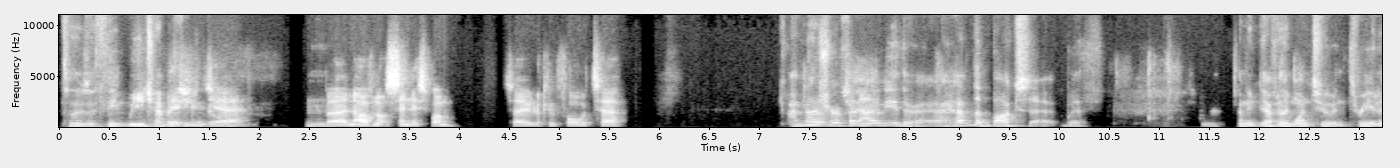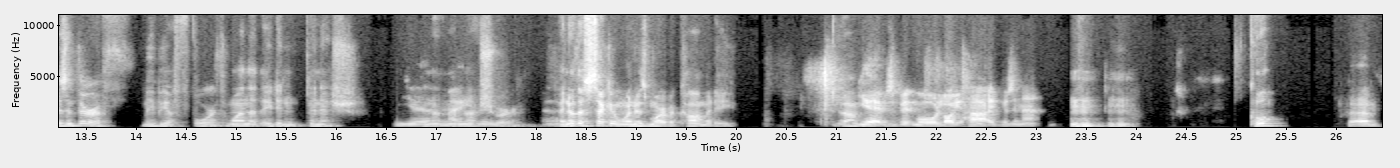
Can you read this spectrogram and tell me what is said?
So there's a theme. We each have a theme. going. Yeah. Mhm. But, uh, no, I've not seen this one. So looking forward to. I'm not uh, sure if I that. have either. I have the box set with, I mean, definitely one, two, and three. And isn't there a maybe a fourth one that they didn't finish? Yeah, I'm, not, I'm not sure. Uh, I know the second one is more of a comedy. Um, Yeah, it was a bit more light-hearted, wasn't it? mhm, mhm. Cool. Um,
